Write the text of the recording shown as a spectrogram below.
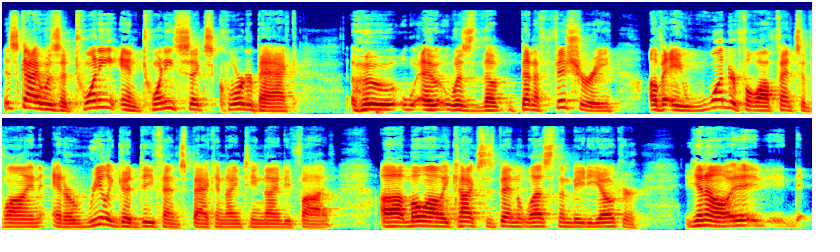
This guy was a 20 and 26 quarterback who uh, was the beneficiary of a wonderful offensive line and a really good defense back in 1995. Uh, Mo Alie-Cox has been less than mediocre. You know, it,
